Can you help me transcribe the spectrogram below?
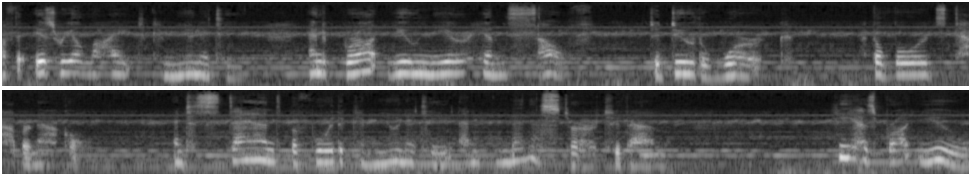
of the Israelite community and brought you near himself to do the work at the Lord's tabernacle? and to stand before the community and minister to them. He has brought you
